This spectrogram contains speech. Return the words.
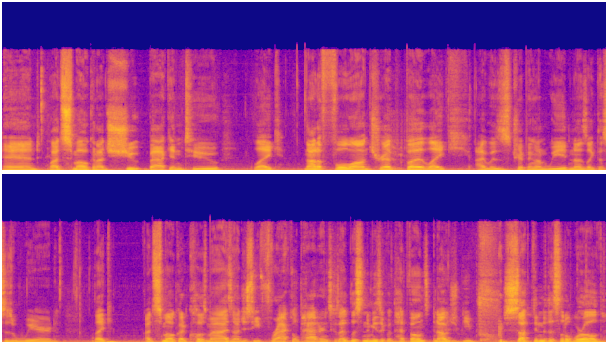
and I'd smoke and I'd shoot back into, like, not a full-on trip, but like I was tripping on weed, and I was like, this is weird. Like, I'd smoke, I'd close my eyes, and I'd just see fractal patterns because I'd listen to music with headphones, and I would just be sucked into this little world.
